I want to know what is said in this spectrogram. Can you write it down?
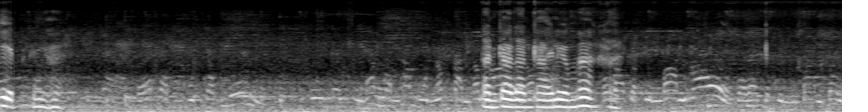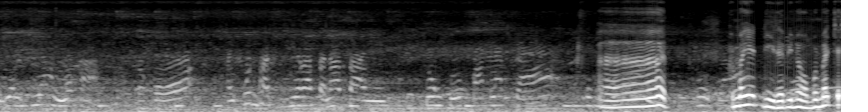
เกตนี่ค่ะร้านการร้านขายเร็วมากค่ะ ขอให้คุณพระศรีรัตนตรัยจงปกปักรักษาอาดเพิ่นมาเฮ็ดดีแท้พี่น้องเพิ่นมาใจ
